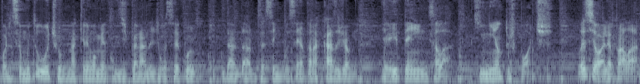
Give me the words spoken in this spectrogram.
pode ser muito útil naquele momento desesperado de você, co- da- da- assim, você entra na casa de alguém. E aí tem, sei lá, 500 potes. Você olha pra lá,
